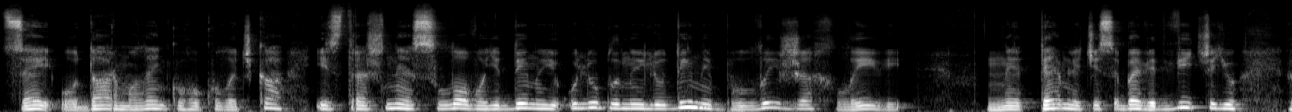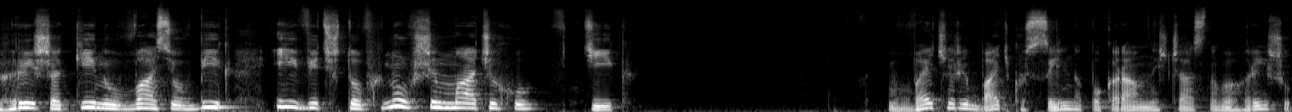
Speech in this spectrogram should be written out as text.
Цей удар маленького кулачка і страшне слово єдиної улюбленої людини були жахливі. Не темлячи себе від відчаю, Гриша кинув Васю вбік і, відштовхнувши мачуху, втік. Ввечері батько сильно покарав нещасного Гришу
